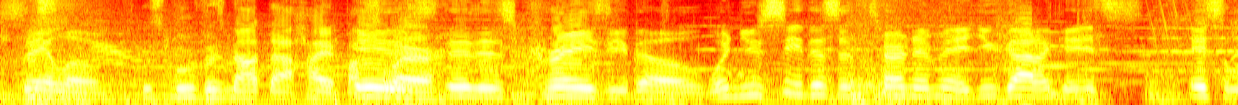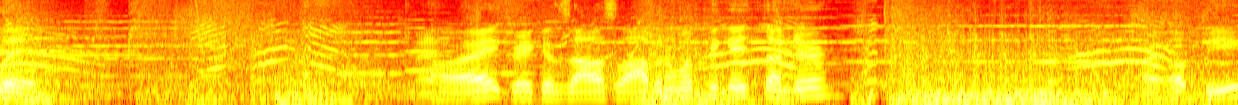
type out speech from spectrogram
Salem. This move is not that hype, I It swear. is, it is crazy though. When you see this in tournament, you gotta get it's it's lit. All right, Great Gonzales lobbing him with PK Thunder. All right, up B,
